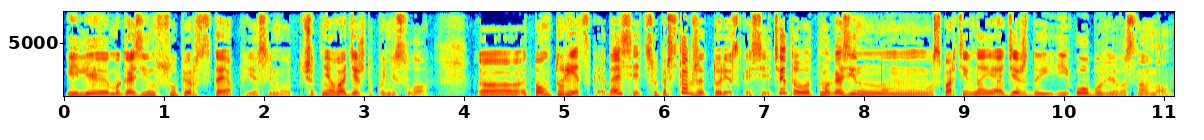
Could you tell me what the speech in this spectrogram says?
Или магазин Суперстеп, если мы вот что-то меня в одежду понесло. Э, Это, по-моему, турецкая, да, сеть? Суперстеп же это турецкая сеть. Это вот магазин спортивной одежды и обуви в основном.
